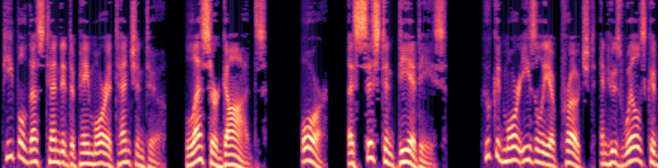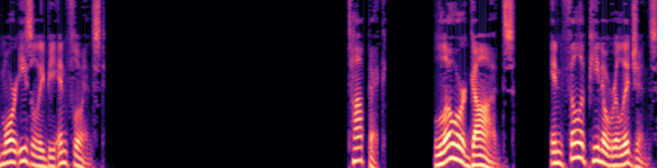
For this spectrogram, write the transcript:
People thus tended to pay more attention to «lesser gods» or «assistant deities» who could more easily approached, and whose wills could more easily be influenced. Lower gods in Filipino religions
